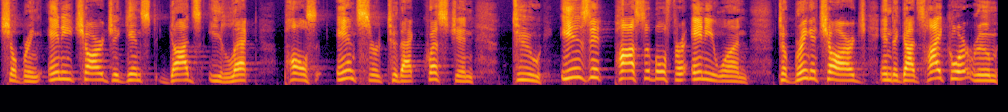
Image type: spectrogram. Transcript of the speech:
shall bring any charge against God's elect? Paul's answer to that question to is it possible for anyone to bring a charge into God's high courtroom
